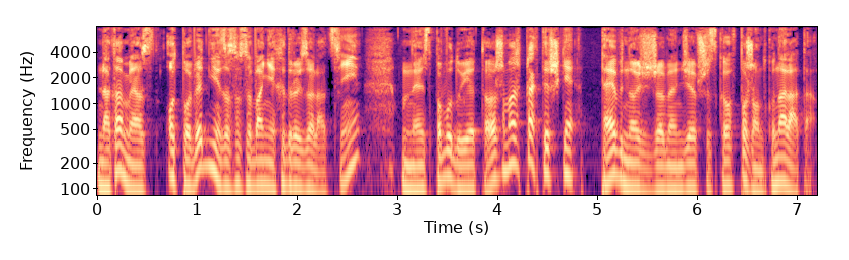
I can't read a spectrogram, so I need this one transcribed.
Natomiast odpowiednie zastosowanie hydroizolacji spowoduje to, że masz praktycznie pewność, że będzie wszystko w porządku na lata.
